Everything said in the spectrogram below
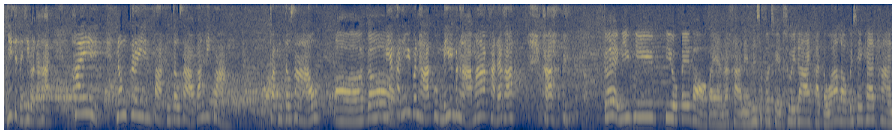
20 นาทีก่อนอาหาร ให้น้องกรีนฝากถึงสาวๆ บ้างดีกว่า ฝากถึงสาวอ๋อ ก็ๆตรงนี้ค่ะที่มีปัญหากลุ่มนี้มีปัญหามากค่ะนะคะค่ะ ก็อย่างที่พี่พี่โอเป้บอกไปอะนะคะเนสเล่ช็อกโกเชฟช่วยได้ค่ะ แต่ว่าเราไม่ใช่แค่ทาน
